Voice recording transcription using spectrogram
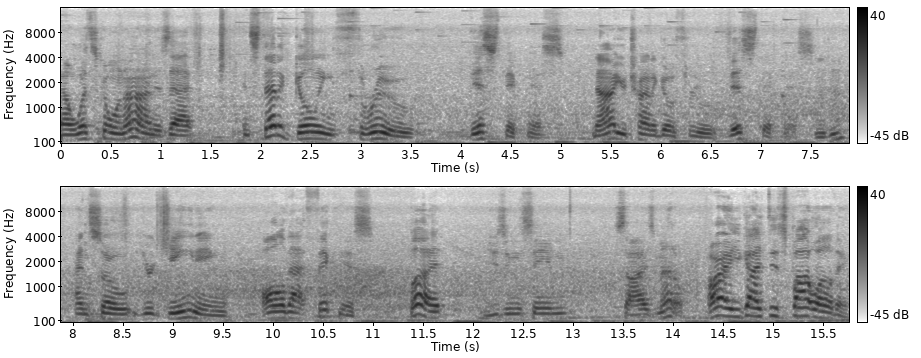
Now what's going on is that instead of going through this thickness, now you're trying to go through this thickness. Mm-hmm. And so you're gaining all that thickness, but using the same size metal. All right, you guys did spot welding.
